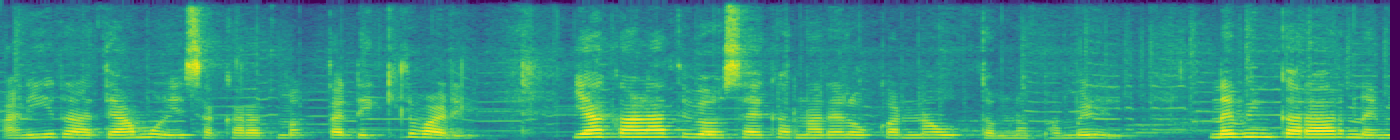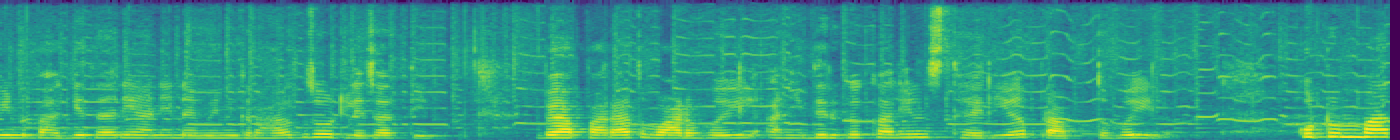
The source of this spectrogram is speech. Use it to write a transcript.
आणि रा त्यामुळे सकारात्मकता देखील वाढेल. या काळात व्यवसाय करणाऱ्या लोकांना उत्तम नफा मिळेल. नवीन करार नवीन भागीदारी आणि नवीन ग्राहक जोडले जातील. व्यापारात वाढ होईल आणि दीर्घकालीन स्थैर्य प्राप्त होईल. कुटुंबात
